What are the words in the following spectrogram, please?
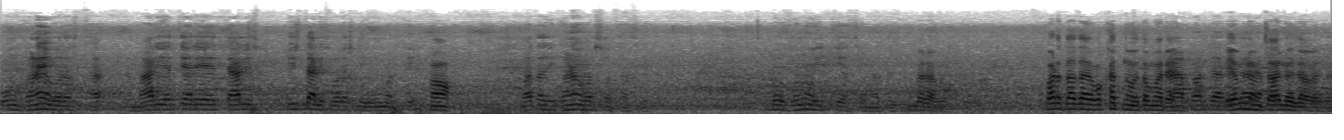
હું ઘણા વર્ષ થા મારી અત્યારે ચાલીસ પિસ્તાલીસ વર્ષની ઉંમર છે હા. માતાજી ઘણા વર્ષો થશે. બહુ ઘણો ઇતિહાસ છે માતાજી બરાબર. પરદાદા વખતનું તમારે. એમને એમ ચાલુ જ આવે છે.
